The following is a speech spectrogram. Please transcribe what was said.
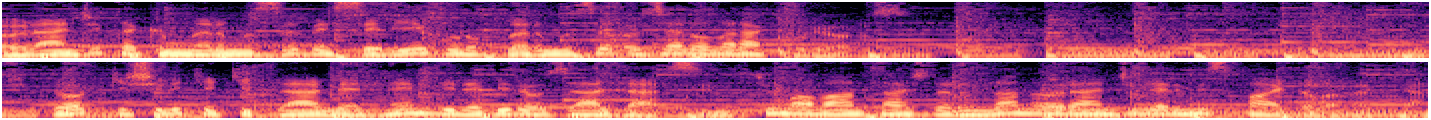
Öğrenci takımlarımızı ve seviye gruplarımızı özel olarak kuruyoruz. 4 kişilik ekiplerle hem birebir özel dersin tüm avantajlarından öğrencilerimiz faydalanırken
